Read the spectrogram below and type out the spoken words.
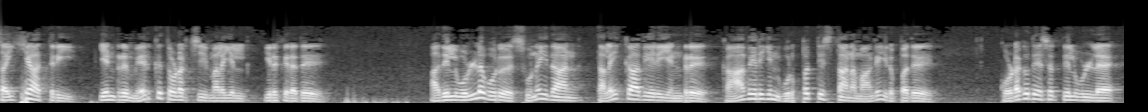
சஹ்யாத்ரி என்று மேற்கு தொடர்ச்சி மலையில் இருக்கிறது. அதில் உள்ள ஒரு சுனைதான் தலைக்காவேரி என்று காவேரியின் உற்பத்தி ஸ்தானமாக இருப்பது. கொடகு தேசத்தில் உள்ள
